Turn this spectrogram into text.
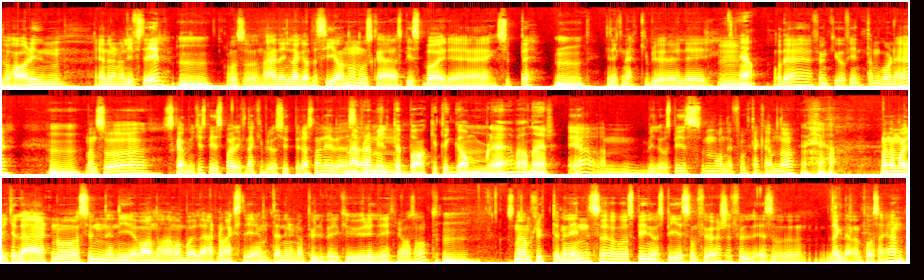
du har din en eller annen livsstil, Mm. og så Nei, den legger jeg til sida nå. Nå skal jeg spise bare suppe. Mm. Eller knekkebrød, eller Ja. Og det funker jo fint. De går ned. Men så skal de ikke spise bare knekkebrød og suppe resten av livet. Nei, for de vil tilbake til gamle vaner. Ja, de vil jo spise som vanlige folk, tenker de da. Men de har ikke lært noe sunne, nye vaner. De har bare lært noe ekstremt, en eller annen pulverkur eller noe sånt. Så når de slutter med den så og begynner å spise som før, selvfølgelig så legger de den på seg igjen.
